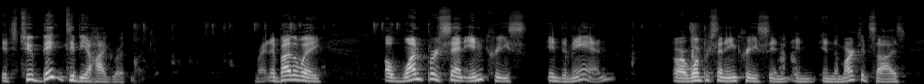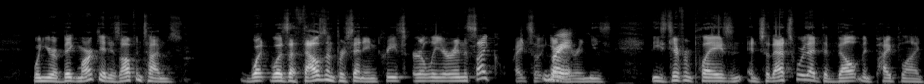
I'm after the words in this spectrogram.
it's too big to be a high growth market right and by the way a 1% increase in demand or a 1% increase in, in, in the market size when you're a big market is oftentimes what was a thousand percent increase earlier in the cycle right so again, Right. you're in these these different plays and, and so that's where that development pipeline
